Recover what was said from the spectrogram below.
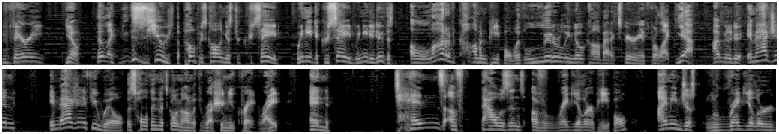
very, you know, they're like this is huge. The Pope is calling us to crusade. We need to crusade. We need to do this. A lot of common people with literally no combat experience were like, "Yeah, I'm going to do it." Imagine imagine if you will this whole thing that's going on with Russia and Ukraine, right? And tens of thousands of regular people. I mean, just regular,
